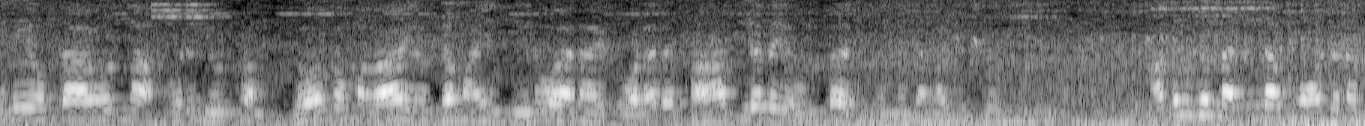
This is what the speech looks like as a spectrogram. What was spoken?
ഇനി ഉണ്ടാകുന്ന ഒരു യുദ്ധം ലോക മഹായുദ്ധമായി തീരുവാനായിട്ട് വളരെ സാധ്യതയുണ്ട് എന്ന് ഞങ്ങൾ വിശ്വസിക്കുന്നു. അതിൽ നിന്നെല്ലാം മോചനം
